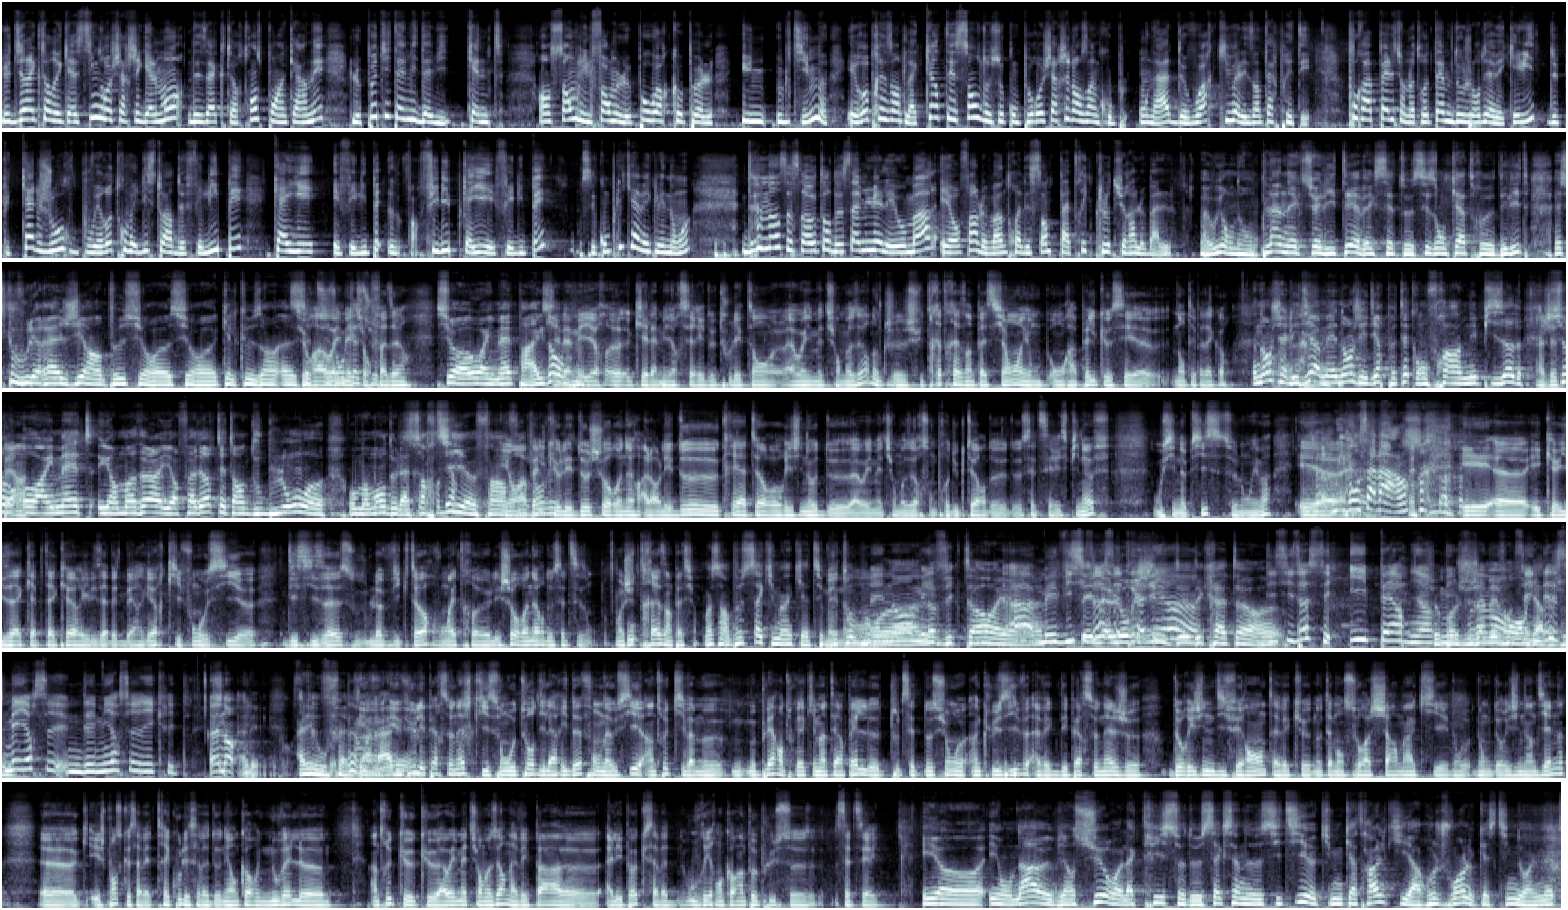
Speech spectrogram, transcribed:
Le directeur de casting recherche également des acteurs trans pour incarner le petit ami d'Abby, Kent. Ensemble, ils forment le power couple une- ultime et représentent la quintessence de ce qu'on peut rechercher dans un couple. On a hâte de voir qui va les interpréter. Pour rappel sur notre thème d'aujourd'hui avec Elite, depuis 4 jours, vous pouvez retrouver l'histoire de Felipe, Caillé et Felipe, euh, enfin Philippe, Caillé et Felipe. C'est compliqué avec les noms. hein. Demain, ce sera au tour de Samuel et Omar. Et enfin, le 23 décembre, Patrick clôturera le bal. Bah oui, on est en pleine actualité avec cette euh, saison 4 d'Elite. Est-ce que vous voulez réagir un peu sur, euh, sur euh, quelques-uns euh, Sur How I Met 4 Your Father, Sur How I Met, par qui est, exemple. la meilleure, euh, qui est la meilleure série de tous les temps, euh, How I Met Your Mother. Donc je, je suis très très impatient et on, on rappelle que c'est. euh, non, t'es pas d'accord? Non, j'allais dire, mais non, j'allais dire peut-être qu'on fera un épisode Ah, sur j'espère. How I Met Your Mother et Your Father, peut-être un doublon euh, au moment de la sortie. Euh, Fin, Et on fin rappelle janvier. que les deux showrunners, alors les deux créateurs originaux de How I Met Your Mother sont producteurs de, de cette série spin-off, ou synopsis selon Emma, et, euh, Oui, bon, ça va. Hein. et, euh, et que Isaac Aptaker et Elizabeth Berger, qui font aussi euh, This Is Us ou Love Victor, vont être euh, les showrunners de cette saison. Donc moi je suis très impatient. Moi, c'est un peu ça qui m'inquiète. C'est plutôt non. pour Mais non, mais- Love Victor et. Ah, mais This Is c'est Us, c'est très l'origine de- des créateurs. hein. This Is Us, c'est hyper bien. Je mais pas, vraiment, c'est une une des meilleures séries écrites. Euh, non, Allez, allez, vous faites. Et vu- et allez. vu les personnages qui sont autour d'Hilary Duff, on a aussi un truc qui va me, me plaire, en tout cas qui m'interpelle, euh, toute cette notion euh, inclusive avec des personnages d'origine différente, avec notamment Suraj Sharma qui est donc d'origine indienne. Euh, et je pense que ça va être très cool et ça va donner encore une nouvelle, euh, un truc que, que How I Met Your Mother n'avait pas euh, à l'époque. Ça va ouvrir encore un peu plus euh, cette série. Et, euh, et on a euh, bien sûr l'actrice de Sex and the City, Kim Cattrall, qui a rejoint le casting de I Met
